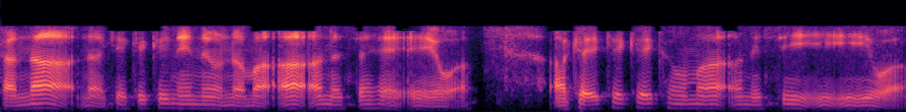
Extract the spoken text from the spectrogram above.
Kana na ke ke ke ne no na ma a ana se he e. A ke ke ke kuma ana si i i wa.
